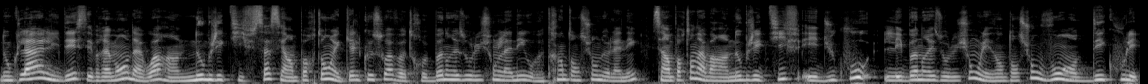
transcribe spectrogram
Donc là, l'idée, c'est vraiment d'avoir un objectif. Ça, c'est important, et quelle que soit votre bonne résolution de l'année ou votre intention de l'année, c'est important d'avoir un objectif, et du coup, les bonnes résolutions ou les intentions vont en découler.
